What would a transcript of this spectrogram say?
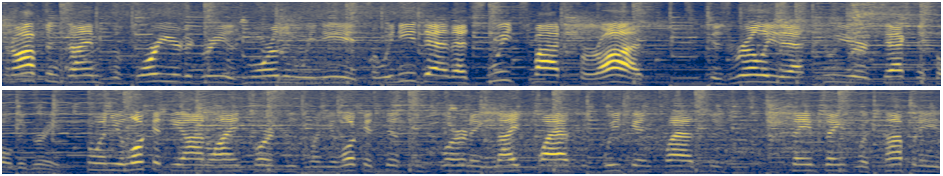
and oftentimes the four-year degree is more than we need. So we need that, that sweet spot for us is really that two-year technical degree. When you look at the online courses, when you look at distance learning, night classes, weekend classes, same things with companies,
